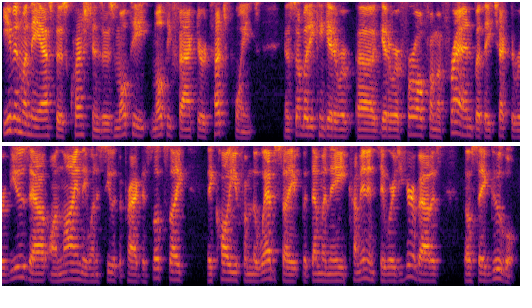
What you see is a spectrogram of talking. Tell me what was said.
Even when they ask those questions, there's multi multi-factor touch points. You know, somebody can get a uh, get a referral from a friend, but they check the reviews out online. They want to see what the practice looks like. They call you from the website, but then when they come in and say, "Where'd you hear about us?" They'll say Google.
